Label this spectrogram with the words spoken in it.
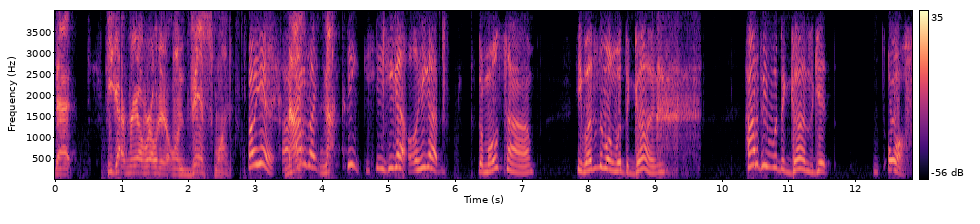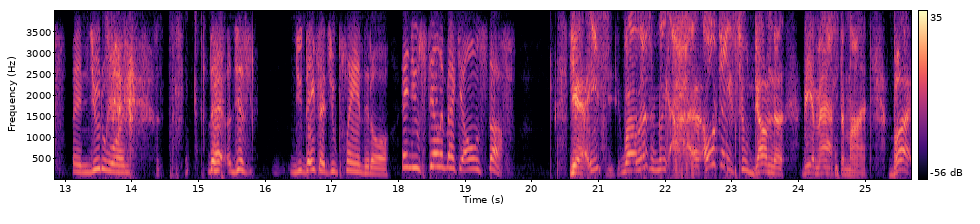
that he got railroaded on this one. Oh yeah, I, I was like, not- he, he he got he got the most time. He wasn't the one with the guns. How do people with the guns get off, and you the one that just you? They said you planned it all, and you stealing back your own stuff. Yeah, he's well. Listen, we uh, OJ's too dumb to be a mastermind. But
